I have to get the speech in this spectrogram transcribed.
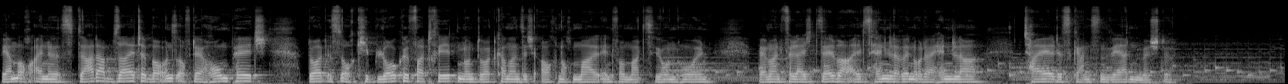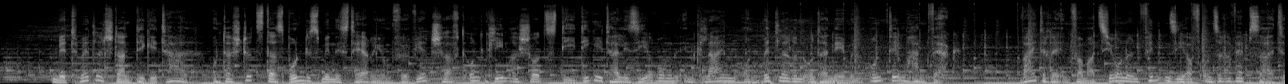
wir haben auch eine Startup-Seite bei uns auf der Homepage. Dort ist auch Keep Local vertreten und dort kann man sich auch nochmal Informationen holen, wenn man vielleicht selber als Händlerin oder Händler Teil des Ganzen werden möchte. Mit Mittelstand Digital unterstützt das Bundesministerium für Wirtschaft und Klimaschutz die Digitalisierung in kleinen und mittleren Unternehmen und dem Handwerk. Weitere Informationen finden Sie auf unserer Webseite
